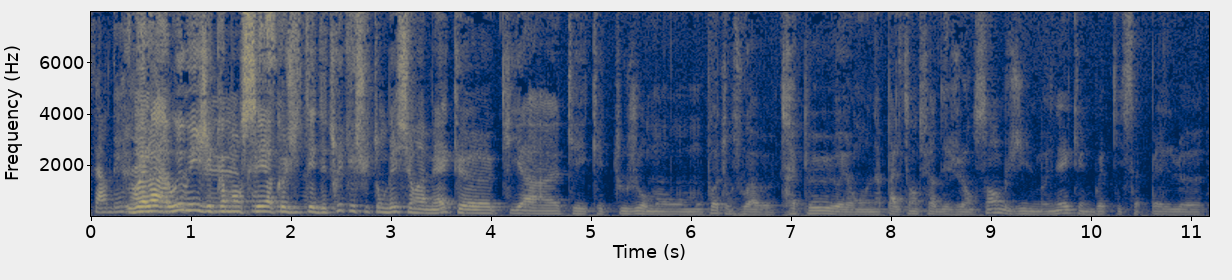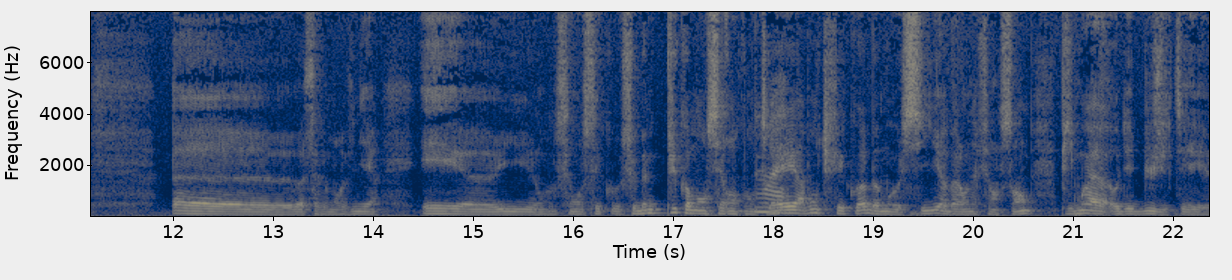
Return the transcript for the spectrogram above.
faire des règles Voilà, oui, oui, j'ai commencé à cogiter des trucs et je suis tombé sur un mec euh, qui, a, qui, est, qui est toujours mon, mon pote. On se voit très peu et on n'a pas le temps de faire des jeux ensemble. Gilles Monet, qui a une boîte qui s'appelle. ça va me revenir. Et euh, il- on, on s'est- je ne sais même plus comment on s'est rencontrés. Ouais. Ah bon, tu fais quoi? Bah, Moi aussi. Ah bah, on a fait ensemble. Puis moi, au début, j'étais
